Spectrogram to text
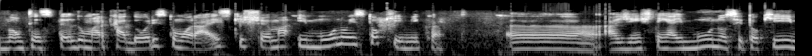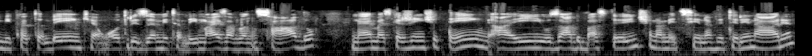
vão testando marcadores tumorais que chama imunoistoquímica. Uh, a gente tem a imunocitoquímica também, que é um outro exame também mais avançado, né? Mas que a gente tem aí usado bastante na medicina veterinária.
